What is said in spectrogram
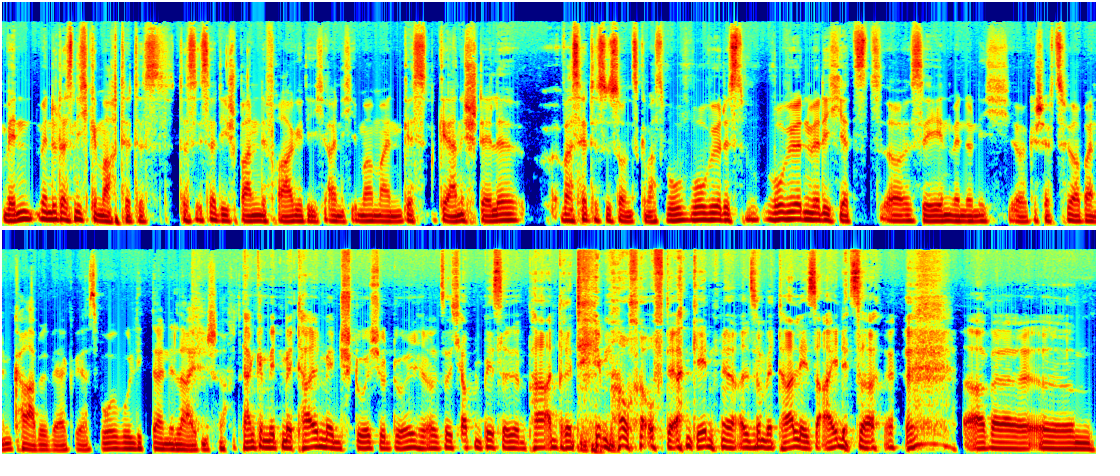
Wenn, wenn du das nicht gemacht hättest, das ist ja die spannende Frage, die ich eigentlich immer meinen Gästen gerne stelle was hättest du sonst gemacht? Wo, wo, würdest, wo würden wir dich jetzt äh, sehen, wenn du nicht äh, Geschäftsführer bei einem Kabelwerk wärst? Wo, wo liegt deine Leidenschaft? Danke mit Metallmensch durch und durch. Also ich habe ein bisschen ein paar andere Themen auch auf der Agenda. Also Metall ist eine Sache, aber ähm,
